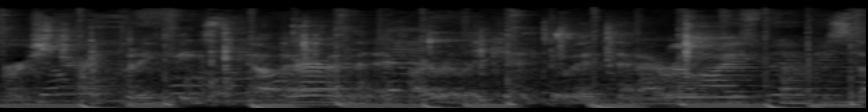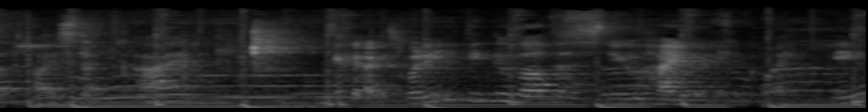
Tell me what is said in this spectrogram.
first tried putting things together and then if I really can't do it, then I rely on the step-by-step -step guide. Okay guys, what do you think about this new hydrant angle? I think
